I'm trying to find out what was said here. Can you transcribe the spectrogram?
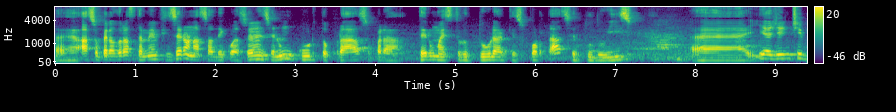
eh, as operadoras também fizeram as adequações em um curto prazo para ter uma estrutura que suportasse tudo isso. Eh, e a gente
